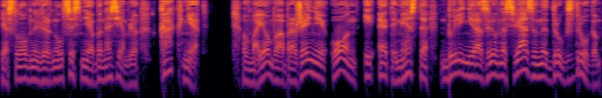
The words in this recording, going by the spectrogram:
Я словно вернулся с неба на землю. Как нет? В моем воображении он и это место были неразрывно связаны друг с другом.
